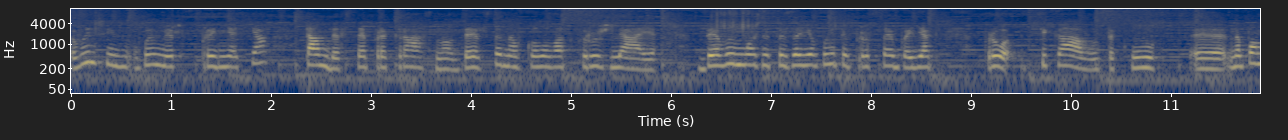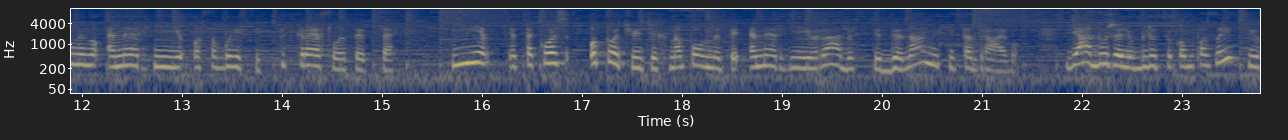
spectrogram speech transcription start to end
в інший вимір сприйняття, там, де все прекрасно, де все навколо вас кружляє, де ви можете заявити про себе як про цікаву таку е, наповнену енергією особистість, підкреслити це. І також оточуючих наповнити енергією радості, динаміки та драйву. Я дуже люблю цю композицію,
